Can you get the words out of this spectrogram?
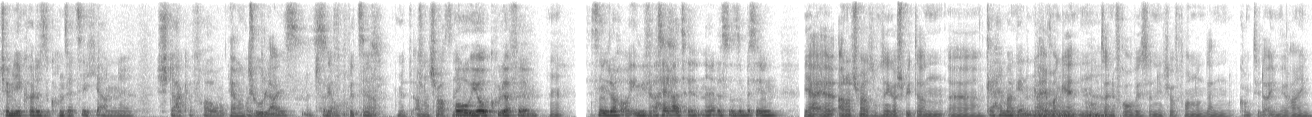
Jamie Lee Curtis ist grundsätzlich ja eine starke Frau. Ja, und, Two Lies ist tolle auch Frau, witzig. ja. Mit Arnold Schwarzenegger. Oh, jo, cooler Film. Ja. Sind die doch auch irgendwie Witzig. verheiratet, ne? Das ist so ein bisschen Ja, er, Arnold Schwarzenegger spielt dann äh, Geheimagenten. oder so, ne? Geheimagenten Ja. und seine Frau weiß dann nicht davon und dann kommt sie da irgendwie rein.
